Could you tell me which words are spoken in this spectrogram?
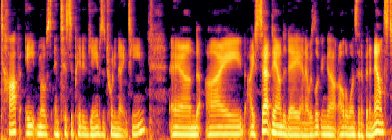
Top Eight Most Anticipated Games of 2019," and I I sat down today and I was looking at all the ones that have been announced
